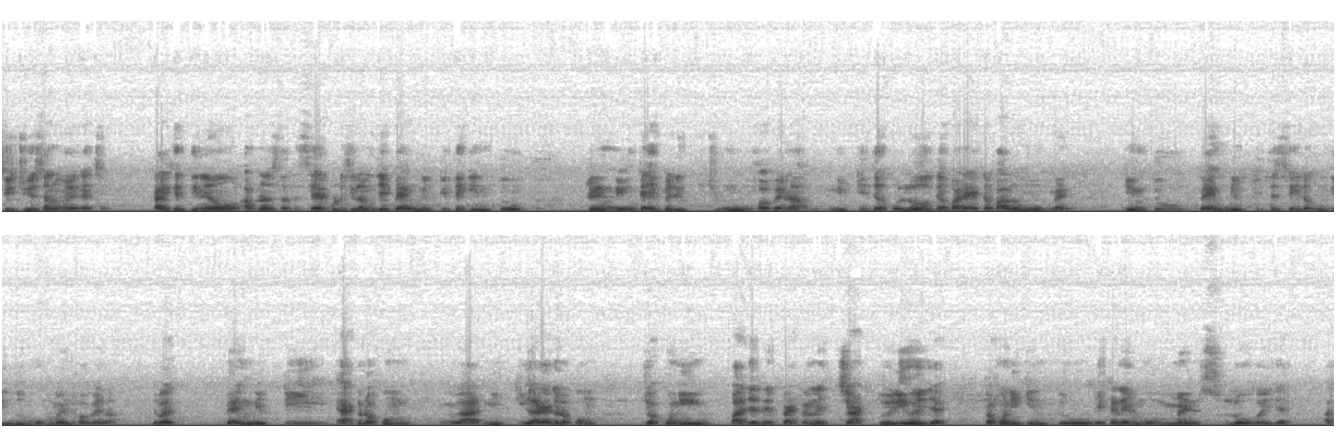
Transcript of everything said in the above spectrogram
সিচুয়েশন হয়ে গেছে। কালকের দিনেও আপনার সাথে শেয়ার করেছিলাম যে ব্যাংক নিফটিতে কিন্তু ট্রেন্ডিং টাইপের কিছু মুভ হবে না। নিফটিতে হলেও হতে পারে একটা ভালো মুভমেন্ট কিন্তু ব্যাংক নিফটিতে সেই রকম কিন্তু মুভমেন্ট হবে না। এবার ব্যাংক নিফটি একরকম, আর নিফটি আর একরকম যখনই বাজারের প্যাটার্নের চার্ট তৈরি হয়ে যায়, তখনই কিন্তু এখানে মুভমেন্ট স্লো হয়ে যায় আর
